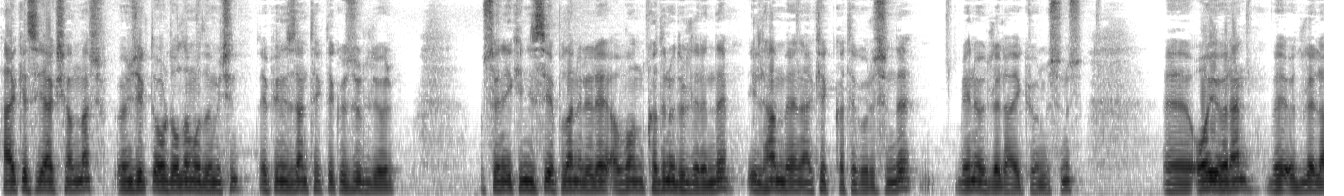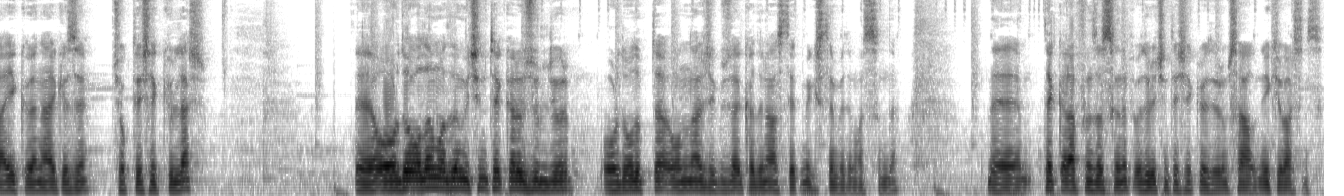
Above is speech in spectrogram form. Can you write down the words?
Herkese iyi akşamlar. Öncelikle orada olamadığım için hepinizden tek tek özür diliyorum. Bu sene ikincisi yapılan El Ele Avon Kadın Ödülleri'nde ilham veren erkek kategorisinde beni ödüle layık görmüşsünüz. Ee, oy veren ve ödüle layık gören herkese çok teşekkürler. Ee, orada olamadığım için tekrar özür diliyorum. Orada olup da onlarca güzel kadını hasta etmek istemedim aslında. Ee, tekrar affınıza sığınıp ödül için teşekkür ediyorum. Sağ olun. İyi ki varsınız.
